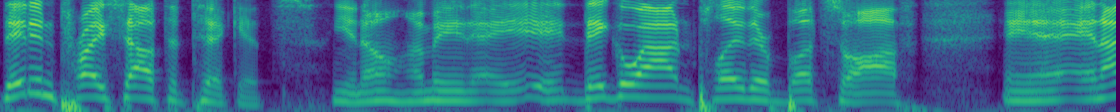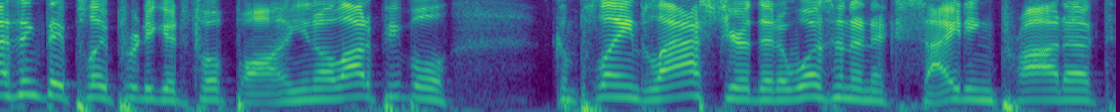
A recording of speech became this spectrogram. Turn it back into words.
they didn't price out the tickets. You know, I mean, it, they go out and play their butts off, and, and I think they play pretty good football. You know, a lot of people complained last year that it wasn't an exciting product.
